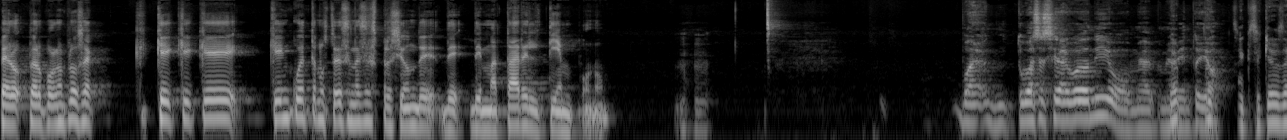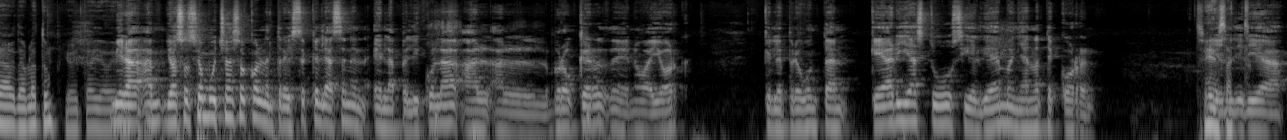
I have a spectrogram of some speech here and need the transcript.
Pero, pero por ejemplo, o sea, ¿qué, qué, qué, qué encuentran ustedes en esa expresión de, de, matar el tiempo, ¿no? Bueno, ¿tú vas a decir algo, Donny, o me, me aviento yo? Si, quieres, hablar tú. Mira, yo asocio mucho eso con la entrevista que le hacen en, en la película al, al, broker de Nueva York, que le preguntan, ¿qué harías tú si el día de mañana te corren? Sí, y él diría,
